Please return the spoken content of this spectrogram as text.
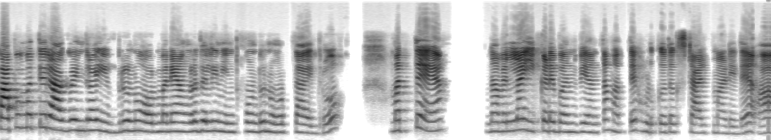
ಪಾಪ ಮತ್ತೆ ರಾಘವೇಂದ್ರ ಇಬ್ರು ಅವ್ರ ಮನೆ ಅಂಗಳದಲ್ಲಿ ನಿಂತ್ಕೊಂಡು ನೋಡ್ತಾ ಇದ್ರು. ಮತ್ತೆ ನಾವೆಲ್ಲ ಈ ಕಡೆ ಬಂದ್ವಿ ಅಂತ ಮತ್ತೆ ಹುಡ್ಕೋದಕ್ ಸ್ಟಾರ್ಟ್ ಮಾಡಿದೆ. ಆ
